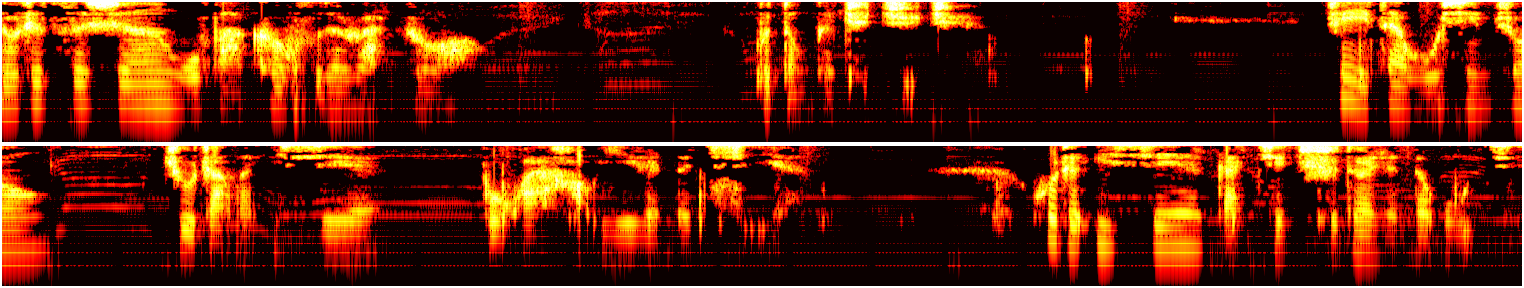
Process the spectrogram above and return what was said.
有着自身无法克服的软弱，不懂得去拒绝。这也在无形中助长了一些不怀好意人的起言，或者一些感情迟钝人的误解。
